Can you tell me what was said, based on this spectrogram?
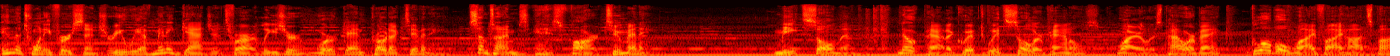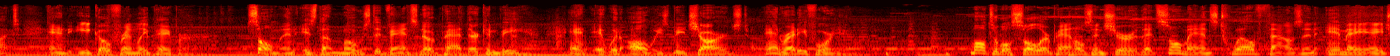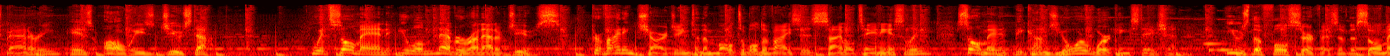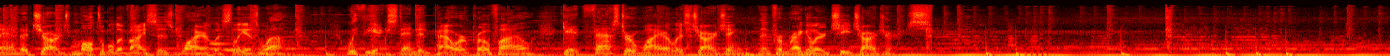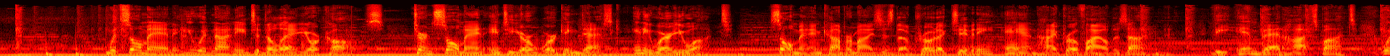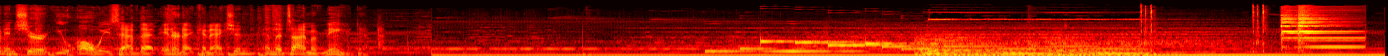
In the 21st century, we have many gadgets for our leisure, work, and productivity. Sometimes it is far too many. Meet Solman, notepad equipped with solar panels, wireless power bank, global Wi-Fi hotspot, and eco-friendly paper. Solman is the most advanced notepad there can be, and it would always be charged and ready for you. Multiple solar panels ensure that Solman's 12,000 mAh battery is always juiced up. With Solman, you will never run out of juice. Providing charging to the multiple devices simultaneously, Solman becomes your working station. Use the full surface of the Solman to charge multiple devices wirelessly as well. With the extended power profile, get faster wireless charging than from regular Qi chargers. With Solman, you would not need to delay your calls. Turn Solman into your working desk anywhere you want. Solman compromises the productivity and high-profile design. The embed hotspot would ensure you always have that internet connection in the time of need.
